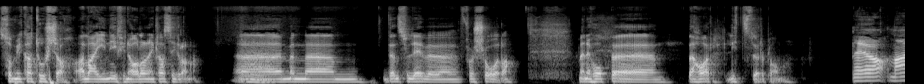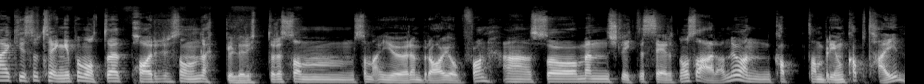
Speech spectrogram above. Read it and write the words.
som i Katusha, alene i finalene i klassikerne. Mm. Men um, den som lever, får se. da. Men jeg håper de har litt større planer. Ja, nei, Kristoff trenger på en måte et par sånne nøkkelryttere som, som gjør en bra jobb for han. Uh, så, men slik det ser ut nå, så er han jo en, kap, han blir jo en kaptein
